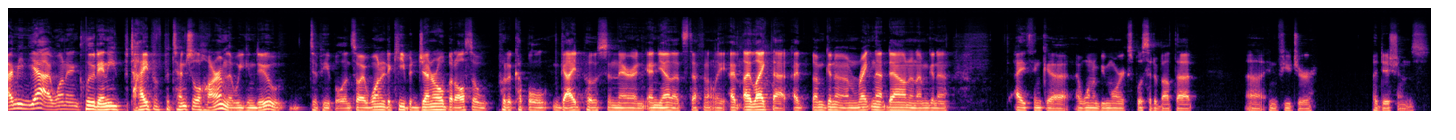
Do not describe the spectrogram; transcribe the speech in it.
I mean, yeah, I want to include any type of potential harm that we can do to people, and so I wanted to keep it general, but also put a couple guideposts in there. And, and yeah, that's definitely I, I like that. I, am gonna I'm writing that down, and I'm gonna I think uh, I want to be more explicit about that uh, in future editions.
